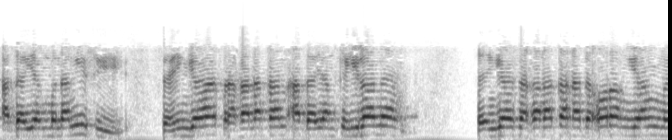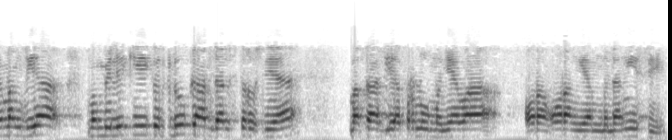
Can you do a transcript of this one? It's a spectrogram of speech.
ada yang menangisi. Sehingga seakan-akan ada yang kehilangan. Sehingga seakan-akan ada orang yang memang dia memiliki kedudukan dan seterusnya. Maka dia perlu menyewa orang-orang yang menangisi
